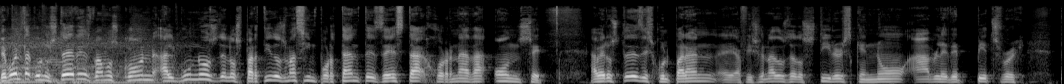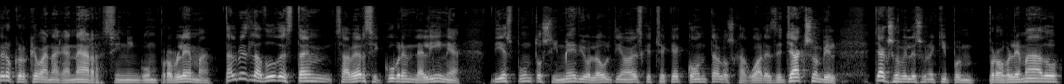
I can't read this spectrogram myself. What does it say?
De vuelta con ustedes, vamos con algunos de los partidos más importantes de esta jornada 11. A ver, ustedes disculparán, eh, aficionados de los Steelers, que no hable de Pittsburgh, pero creo que van a ganar sin ningún problema. Tal vez la duda está en saber si cubren la línea. 10 puntos y medio la última vez que chequé contra los Jaguares de Jacksonville. Jacksonville es un equipo problemado,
